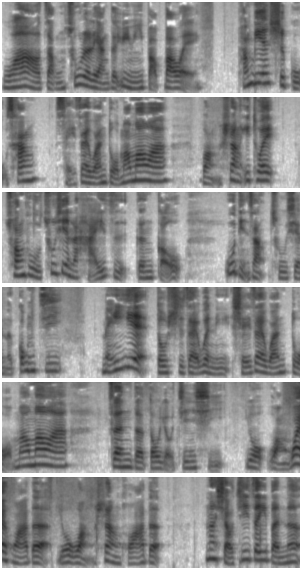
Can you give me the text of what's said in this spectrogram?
哇，长出了两个玉米宝宝哎！旁边是谷仓，谁在玩躲猫猫啊？往上一推，窗户出现了孩子跟狗，屋顶上出现了公鸡，每一页都是在问你谁在玩躲猫猫啊？真的都有惊喜，有往外滑的，有往上滑的。那小鸡这一本呢？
